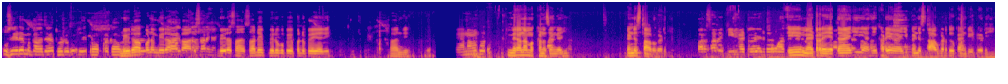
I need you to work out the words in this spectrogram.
ਤੁਸੀਂ ਜਿਹੜੇ ਮਕਾਨ ਦੇ ਤੁਹਾਡੇ ਕੋਲ ਪ੍ਰੋਪਰ ਕਾਗਜ਼ ਮੇਰਾ ਆਪਣਾ ਮੇਰਾ ਮਕਾਨ। ਮੇਰਾ ਸਾਡੇ ਮੇਰੇ ਕੋਲ ਪੇਪਰ ਪਏ ਆ ਜੀ। ਹਾਂਜੀ। ਕਿਆ ਨਾਮ ਹੈ ਤੁਹਾਡਾ? ਮੇਰਾ ਨਾਮ ਮੱਖਣ ਸਿੰਘ ਹੈ ਜੀ। ਪਿੰਡ ਸਤਾਵਗੜ੍ਹ ਜੀ। ਪਰ ਸਰ ਕੀ ਮੈਟਰ ਹੈ ਜਿਹੜਾ ਇਹ ਮੈਟਰ ਇਦਾਂ ਹੈ ਜੀ, ਅਸੀਂ ਖੜੇ ਹੋਏ ਹਾਂ ਜੀ ਪਿੰਡ ਸਤਾਵਗੜ੍ਹ ਤੋਂ ਕੈਂਡੀਡੇਟ ਜੀ।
